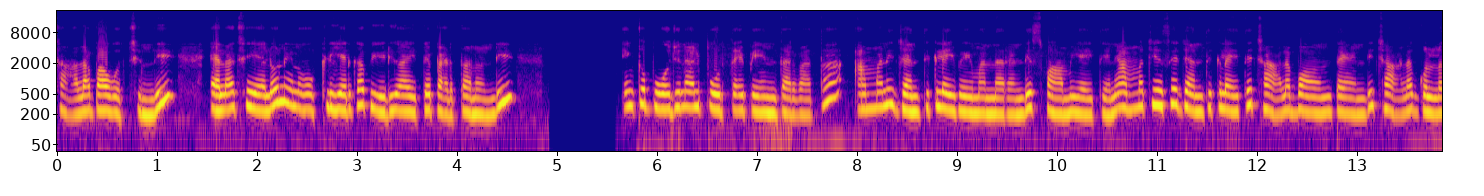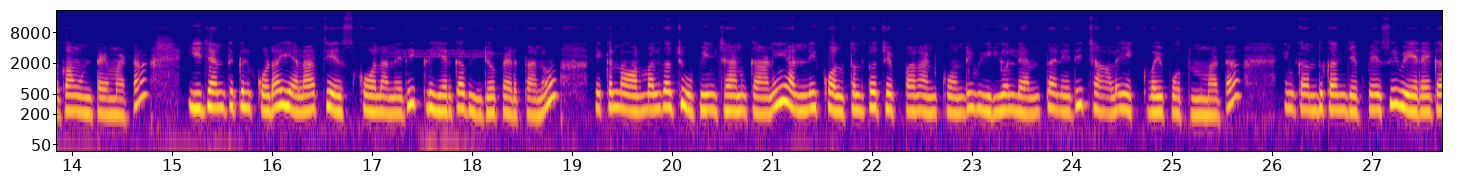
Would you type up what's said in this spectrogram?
చాలా బాగా వచ్చింది. ఎలా చేయాలో నేను క్లియర్గా వీడియో అయితే పెడతానండి. ఇంకా భోజనాలు పూర్తయిపోయిన తర్వాత అమ్మని జంతికలు అయిపోయమన్నారండి స్వామి అయితేనే. అమ్మ చేసే జంతికలు అయితే చాలా బాగుంటాయండి చాలా గుల్లగా ఉంటాయన్నమాట. ఈ జంతికలు కూడా ఎలా చేసుకోవాలనేది క్లియర్గా వీడియో పెడతాను. ఇక నార్మల్గా చూపించాను కానీ అన్ని కొలతలతో చెప్పాను అనుకోండి వీడియో లెంత్ అనేది చాలా ఎక్కువైపోతుంది అనమాట అందుకని చెప్పేసి వేరేగా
